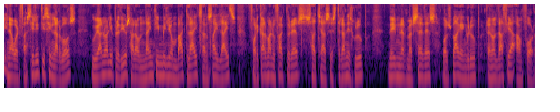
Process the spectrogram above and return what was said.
In our facilities in L'Arboç, we annually produce around 90 million backlights and sidelights for car manufacturers such as Stellantis Group, Daimler Mercedes, Volkswagen Group, Renault Dacia, and Ford.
